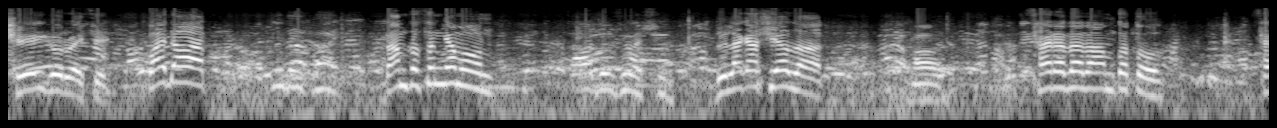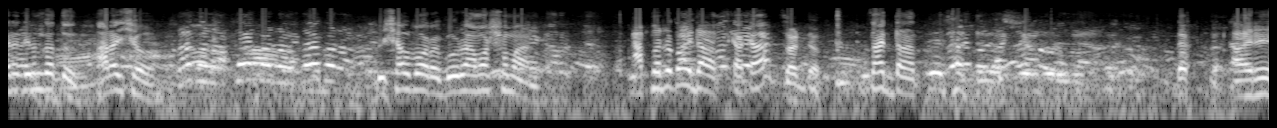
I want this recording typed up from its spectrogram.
সেই গরু আছে। কয় দাঁত? দাম চাচ্ছেন কেমন? দুই লাখ আশি হাজার। সাড়ে হাজার দাম কত? সাড়ে দেবেন কত? আড়াইশো। বিশাল বড় গরু আমার সমান। আপনারও কয় দাঁত কাকা? চার দাঁত। আরে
